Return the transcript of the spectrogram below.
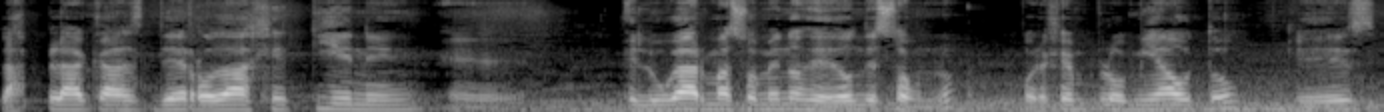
las placas de rodaje tienen eh, el lugar más o menos de dónde son, ¿no? Por ejemplo, mi auto, que es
